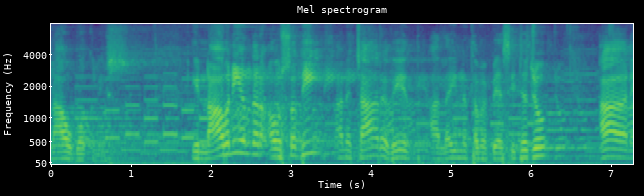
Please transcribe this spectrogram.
નાવ મોકલીશ. એ નાવની અંદર ઔષધિ અને ચાર વેદ આ લઈને તમે બેસી જજો. અને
